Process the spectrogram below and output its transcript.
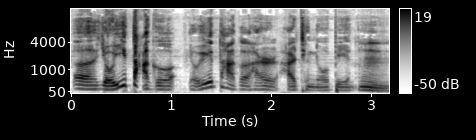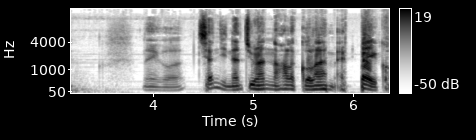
呃，有一大哥，有一大哥还是还是挺牛逼的。嗯那个前几年居然拿了格莱美贝克，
